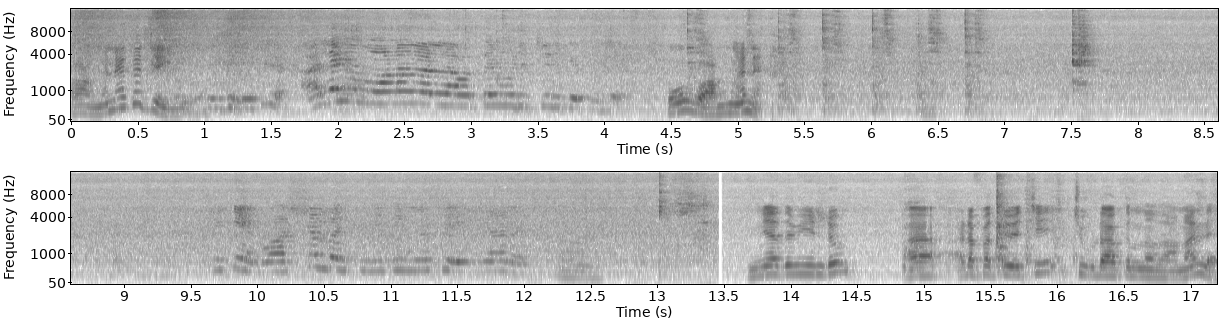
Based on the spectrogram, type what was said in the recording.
ആ അങ്ങനെയൊക്കെ ചെയ്യുക ഓ അങ്ങനെ. ഇനി അത് വീണ്ടും അടപ്പത്ത് വെച്ച് ചൂടാക്കുന്നതാണ് അല്ലേ?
